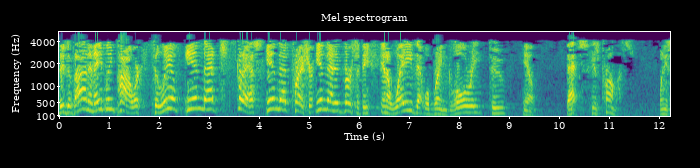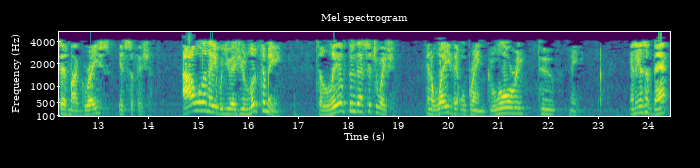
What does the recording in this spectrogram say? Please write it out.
the divine enabling power to live in that stress, in that pressure, in that adversity in a way that will bring glory to Him. That's His promise when He says, My grace is sufficient. I will enable you as you look to me to live through that situation in a way that will bring glory to me. And isn't that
